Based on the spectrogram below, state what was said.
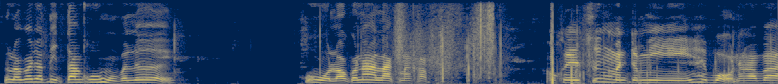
ซึ่งเราก็จะติดตั้งคู่หูไปเลยคู่หูเราก็น่ารักนะครับ โอเค ซึ่งมันจะมีให้บอกนะครับว่า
